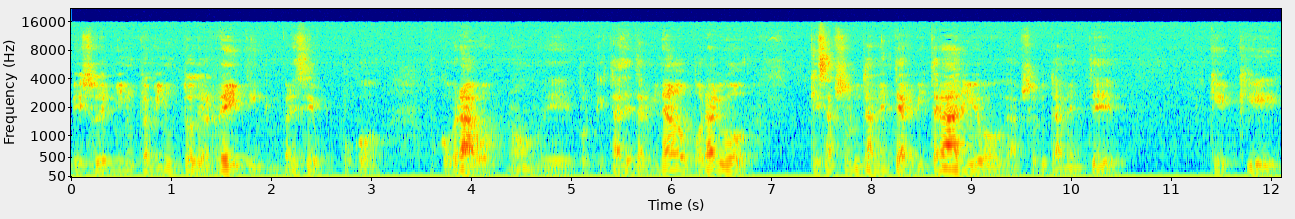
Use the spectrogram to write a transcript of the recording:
eso del minuto a minuto del rating, me parece un poco, poco bravo, ¿no? Eh, porque estás determinado por algo que es absolutamente arbitrario, absolutamente que, que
